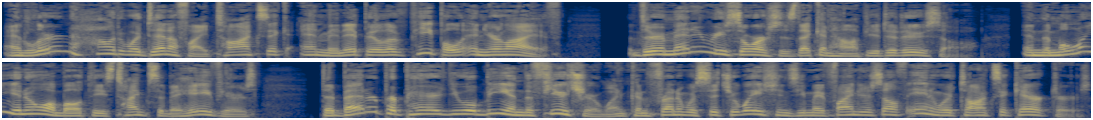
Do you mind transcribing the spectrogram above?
and learn how to identify toxic and manipulative people in your life. There are many resources that can help you to do so. And the more you know about these types of behaviors, the better prepared you will be in the future when confronted with situations you may find yourself in with toxic characters.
